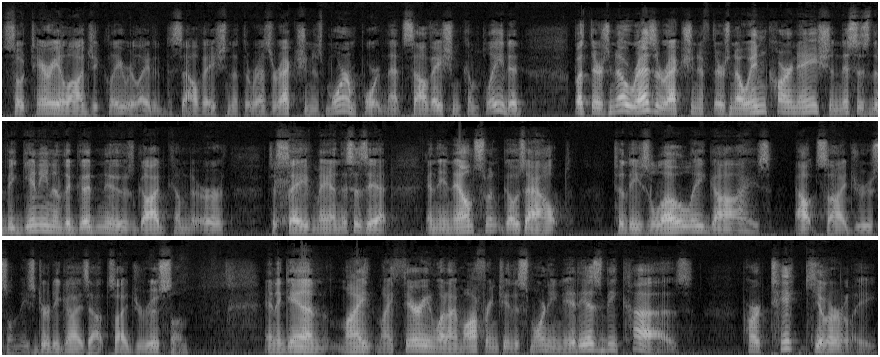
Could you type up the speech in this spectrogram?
soteriologically related to salvation, that the resurrection is more important. That's salvation completed. But there's no resurrection if there's no incarnation. This is the beginning of the good news God come to earth to save man. This is it. And the announcement goes out to these lowly guys outside Jerusalem, these dirty guys outside Jerusalem. And again, my, my theory and what I'm offering to you this morning, it is because, particularly,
